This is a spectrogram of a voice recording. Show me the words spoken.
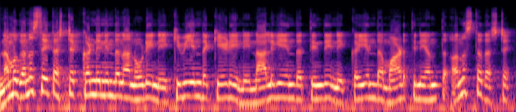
ನಮಗನಿಸ್ತೈತೆ ಅಷ್ಟೇ ಕಣ್ಣಿನಿಂದ ನಾನು ನೋಡೀನಿ, ಕಿವಿಯಿಂದ ಕೇಳೀನಿ, ನಾಲಿಗೆಯಿಂದ ತಿಂದೀನಿ, ಕೈಯಿಂದ ಮಾಡ್ತೀನಿ ಅಂತ ಅನಿಸ್ತದಷ್ಟೇ.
